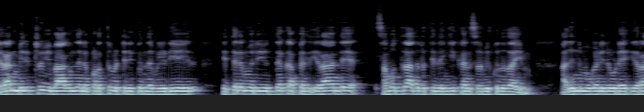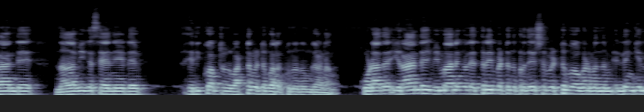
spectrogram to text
ഇറാൻ മിലിറ്ററി വിഭാഗം തന്നെ പുറത്തുവിട്ടിരിക്കുന്ന വീഡിയോയിൽ ഇത്തരമൊരു യുദ്ധക്കപ്പൽ ഇറാന്റെ സമുദ്രാതിർത്തി ലംഘിക്കാൻ ശ്രമിക്കുന്നതായും അതിന് മുകളിലൂടെ ഇറാന്റെ നാവികസേനയുടെ ഹെലികോപ്റ്റർ വട്ടമിട്ട് പറക്കുന്നതും കാണാം. കൂടാതെ ഇറാന്റെ വിമാനങ്ങൾ എത്രയും പെട്ടെന്ന് പ്രദേശം വിട്ടുപോകണമെന്നും അല്ലെങ്കിൽ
